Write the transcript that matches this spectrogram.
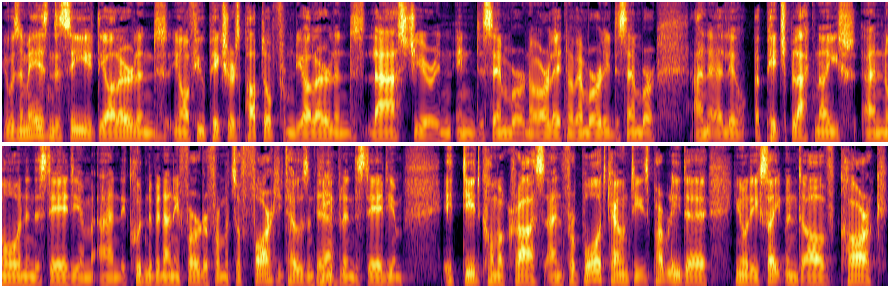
it was amazing to see the All Ireland. You know, a few pictures popped up from the All Ireland last year in in December or late November, early December, and a, a pitch black night, and no one in the stadium, and it couldn't have been any further from it. So forty thousand Yeah. people in the stadium. It did come across, and for both counties, probably the you know the excitement of Cork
